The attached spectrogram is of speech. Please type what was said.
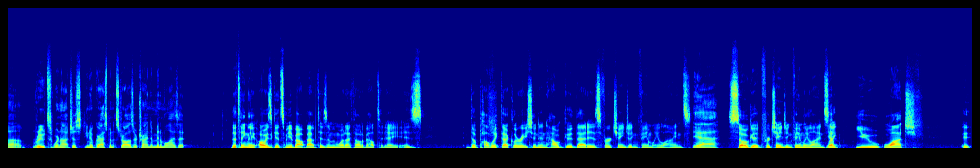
uh, roots. We're not just you know grasping at straws or trying to minimalize it. The thing that always gets me about baptism and what I thought about today is the public declaration and how good that is for changing family lines. Yeah. so good for changing family lines. Yep. Like you watch, it,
